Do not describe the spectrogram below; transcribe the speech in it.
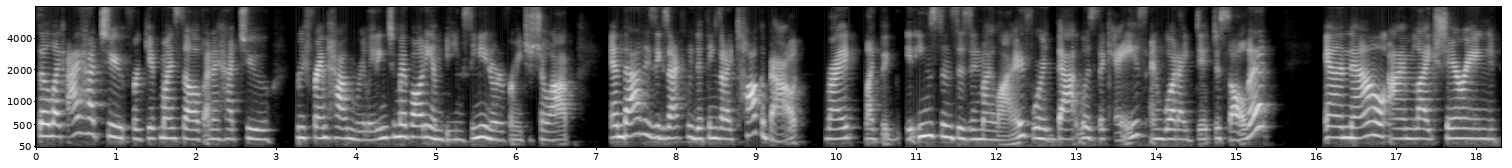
So like I had to forgive myself and I had to reframe how I'm relating to my body and being seen in order for me to show up. And that is exactly the things that I talk about, right? Like the instances in my life where that was the case and what I did to solve it. And now I'm like sharing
